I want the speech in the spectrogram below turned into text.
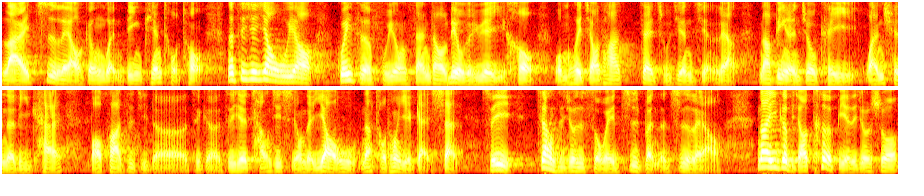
来治疗跟稳定偏头痛，那这些药物要规则服用三到六个月以后，我们会教他再逐渐减量，那病人就可以完全的离开，包括自己的这个这些长期使用的药物，那头痛也改善。所以这样子就是所谓治本的治疗。那一个比较特别的就是说，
